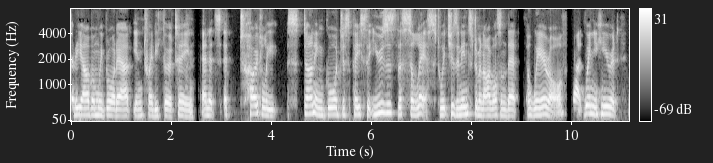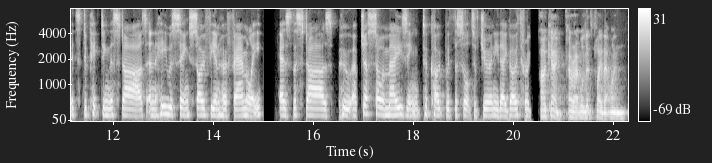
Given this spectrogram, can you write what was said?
for the album we brought out in 2013. And it's a totally stunning, gorgeous piece that uses the celeste, which is an instrument I wasn't that aware of. But when you hear it, it's depicting the stars. And he was seeing Sophie and her family as the stars who are just so amazing to cope with the sorts of journey they go through. Okay. All right. Well, let's play that one.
